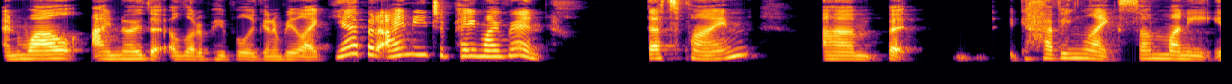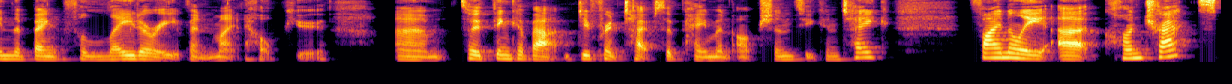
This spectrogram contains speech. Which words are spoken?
And while I know that a lot of people are going to be like, yeah, but I need to pay my rent, that's fine. Um, but having like some money in the bank for later even might help you. Um, so think about different types of payment options you can take. Finally, uh, contracts,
